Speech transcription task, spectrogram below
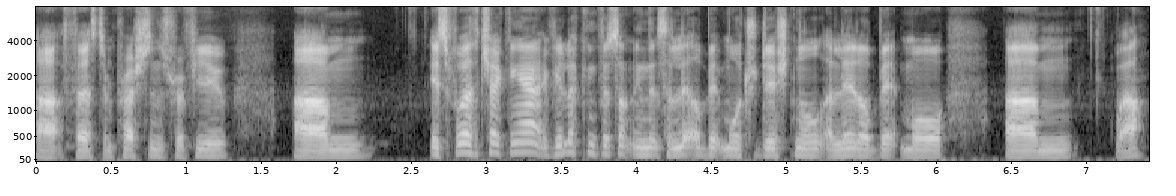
uh, first impressions review. Um, it's worth checking out if you're looking for something that's a little bit more traditional, a little bit more, um, well,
